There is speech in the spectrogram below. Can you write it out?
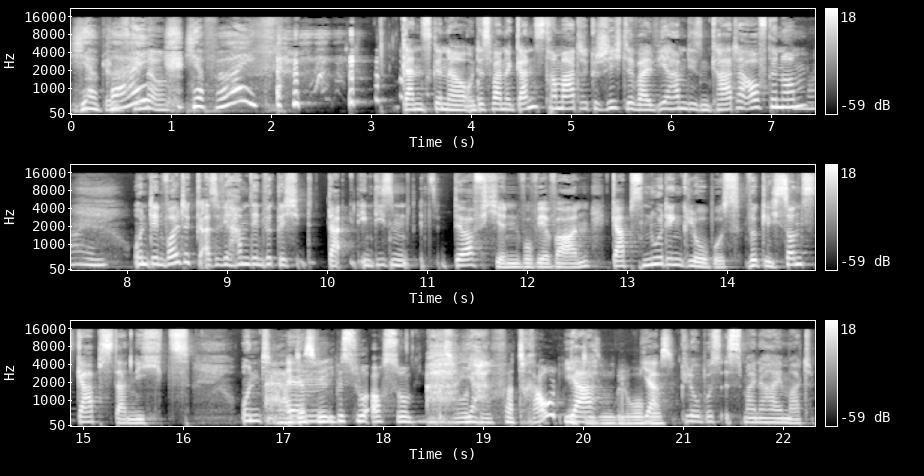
Ja, Ganz genau. Ja, weit. Ganz genau. Und das war eine ganz dramatische Geschichte, weil wir haben diesen Kater aufgenommen. Nein. Und den wollte, also wir haben den wirklich, da in diesem Dörfchen, wo wir waren, gab's nur den Globus. Wirklich, sonst gab's da nichts. Und ah, deswegen ähm, bist du auch so, so, ja. so vertraut mit ja, diesem Globus. Ja, Globus ist meine Heimat.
